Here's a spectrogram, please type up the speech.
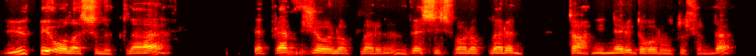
büyük bir olasılıkla deprem jeologlarının ve sismologların tahminleri doğrultusunda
